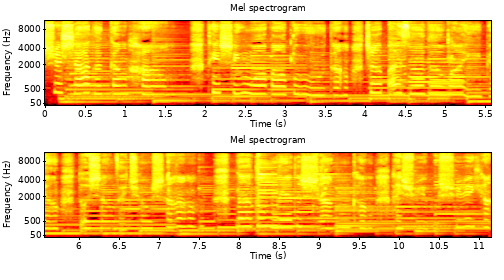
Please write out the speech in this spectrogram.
雪下的刚好，提醒我抱不到这白色的外表，多像在球上那冻裂的伤口，还需不需要？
